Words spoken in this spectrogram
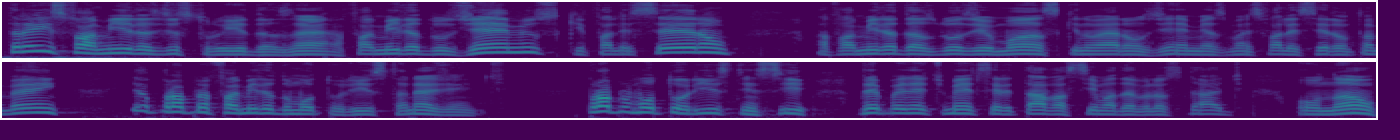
três famílias destruídas, né? A família dos gêmeos que faleceram, a família das duas irmãs que não eram gêmeas, mas faleceram também, e a própria família do motorista, né, gente? O próprio motorista em si, independentemente se ele estava acima da velocidade ou não,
